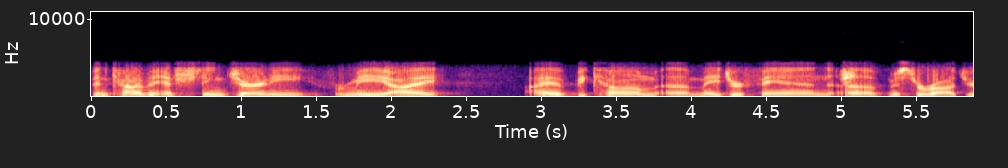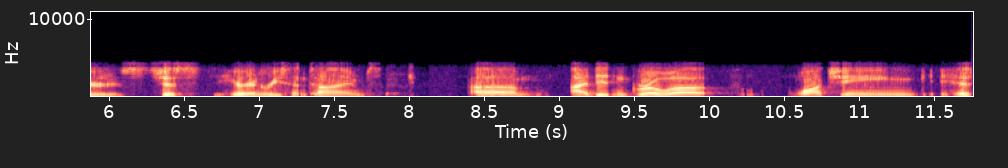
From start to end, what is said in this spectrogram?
been kind of an interesting journey for me. I I have become a major fan of Mr. Rogers just here in recent times. Um, I didn't grow up watching his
